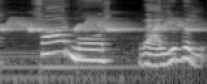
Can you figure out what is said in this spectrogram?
far more valuable.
